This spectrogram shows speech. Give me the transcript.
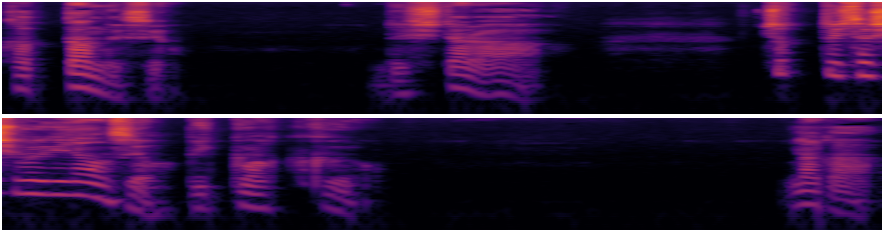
買ったんですよ。でしたら、ちょっと久しぶりなんですよ。ビッグマック食うの。なんか、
